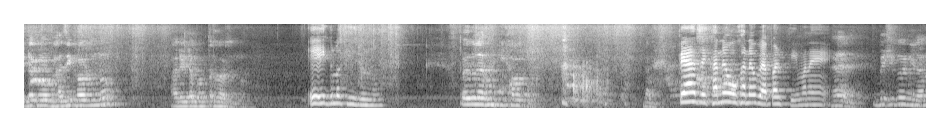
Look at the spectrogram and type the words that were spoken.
এটা তোমার ভাজি খাওয়ার জন্য আর এটা ভর্তা খাওয়ার জন্য। এইগুলো কি জন্য? তো এগুলো এখন কি তো? পেঁয়াজ এখানে ওখানেও ব্যাপার কি? মানে হ্যাঁ বেশি করে নিলাম।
